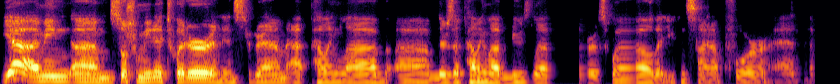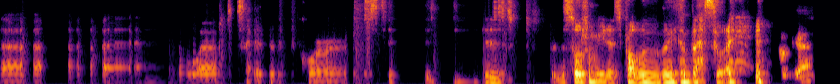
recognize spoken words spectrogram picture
Yeah, I mean, um, social media, Twitter and Instagram at Pelling Lab. Um, there's a Pelling Lab newsletter as well that you can sign up for, and uh, the website, of course, is, the social media is probably the best way. okay.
